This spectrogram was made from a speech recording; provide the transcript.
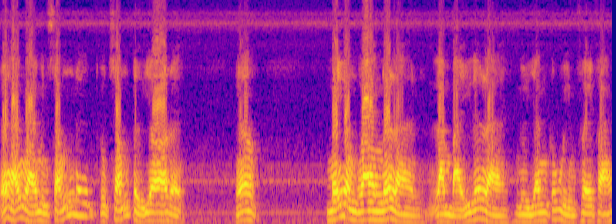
Ở hải ngoại mình sống đó, cuộc sống tự do rồi. Hiểu không? Mấy ông quan đó là làm bậy đó là người dân có quyền phê phán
